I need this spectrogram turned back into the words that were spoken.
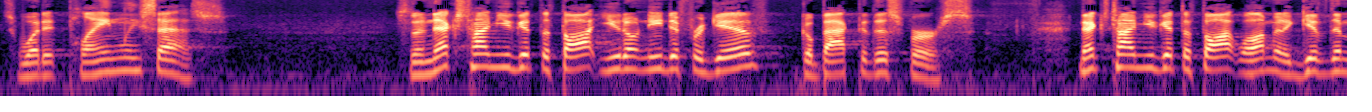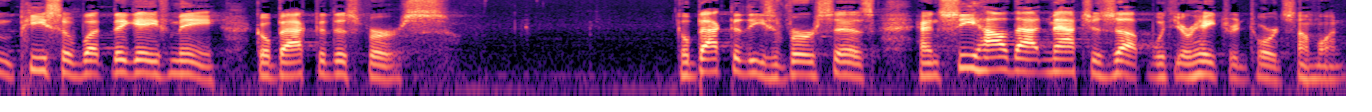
It's what it plainly says. So the next time you get the thought you don't need to forgive, go back to this verse. Next time you get the thought, well, I'm going to give them a piece of what they gave me, go back to this verse. Go back to these verses and see how that matches up with your hatred towards someone.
